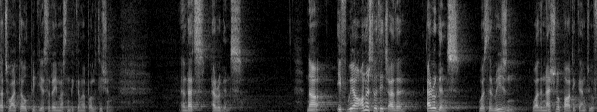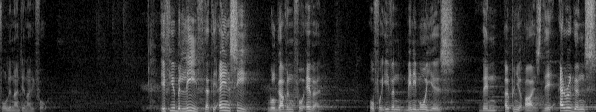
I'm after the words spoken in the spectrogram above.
That's why I told Pete yesterday he mustn't become a politician. And that's arrogance. Now, if we are honest with each other, arrogance was the reason why the National Party came to a fall in 1994. if you believe that the ANC will govern forever, or for even many more years, then open your eyes. Their arrogance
